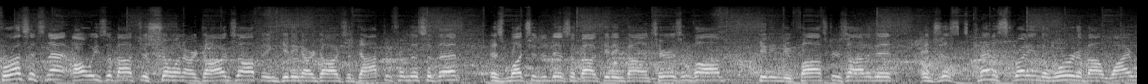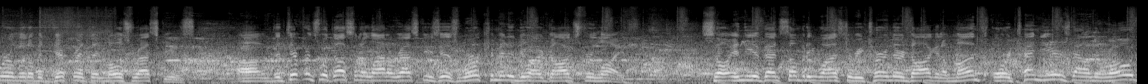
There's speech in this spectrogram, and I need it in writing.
for us, it's not always about just showing our dogs off and getting our dogs adopted from this event, as much as it is about getting volunteers involved, getting new fosters out of it, and just kind of spreading the word about why we're a little bit different than most rescues. Um, the difference with us and a lot of rescues is we're committed to our dogs for life. So in the event somebody wants to return their dog in a month or 10 years down the road,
